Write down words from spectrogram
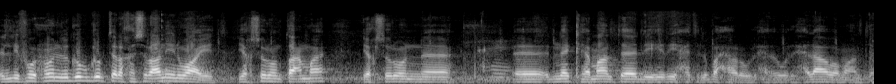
اللي يفوحون القبقب ترى خسرانين وايد. يخسرون طعمه يخسرون آه، آه، النكهة مالته اللي هي ريحة البحر والح- والحلاوة مالته.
